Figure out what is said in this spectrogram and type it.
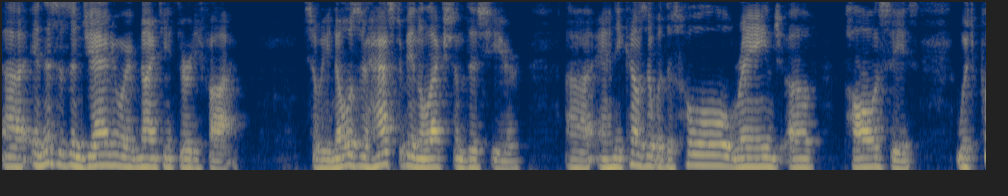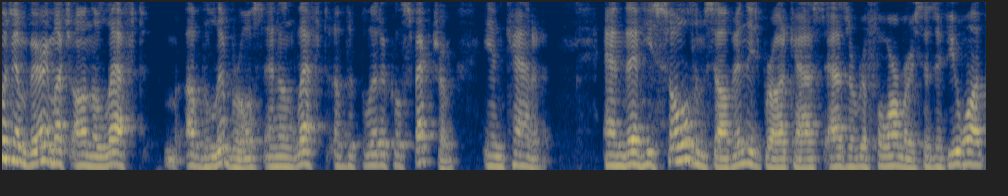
uh, and this is in January of 1935. So he knows there has to be an election this year. Uh, and he comes up with this whole range of policies, which put him very much on the left of the liberals and on the left of the political spectrum in Canada. And then he sold himself in these broadcasts as a reformer. He says, if you want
